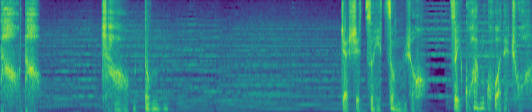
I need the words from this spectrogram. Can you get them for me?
滔滔朝东。这是最纵容、最宽阔的床，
